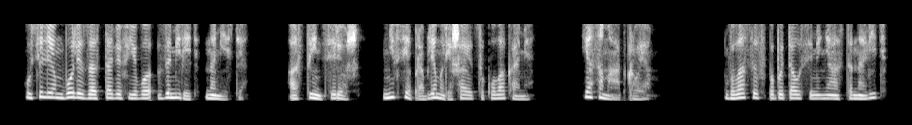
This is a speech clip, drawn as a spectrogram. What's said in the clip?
усилием воли заставив его замереть на месте. «Остынь, Серёж. Не все проблемы решаются кулаками. Я сама открою». Власов попытался меня остановить,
